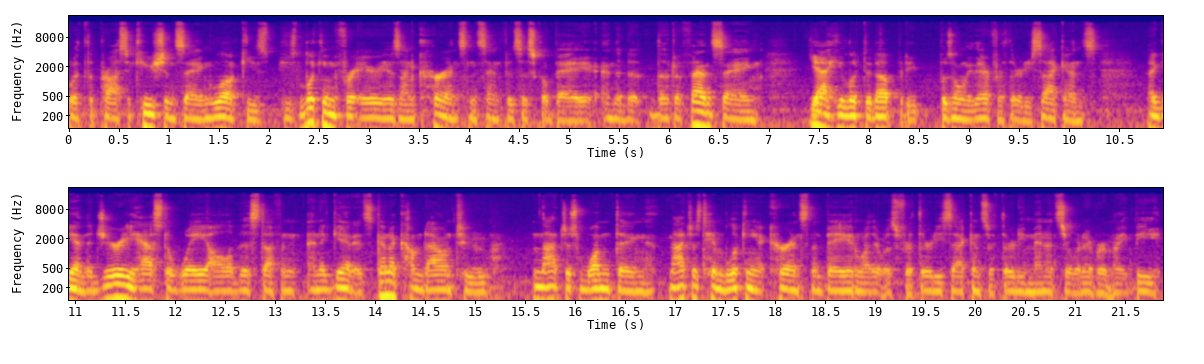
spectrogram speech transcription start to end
with the prosecution saying, "Look, he's he's looking for areas on currents in San Francisco Bay," and the the defense saying, "Yeah, he looked it up, but he was only there for 30 seconds." Again, the jury has to weigh all of this stuff, and, and again, it's going to come down to not just one thing, not just him looking at currents in the bay and whether it was for 30 seconds or 30 minutes or whatever it might be.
